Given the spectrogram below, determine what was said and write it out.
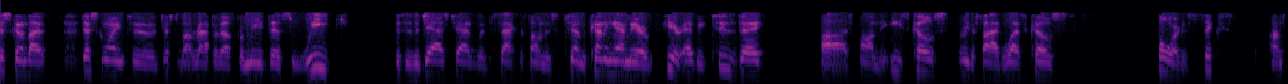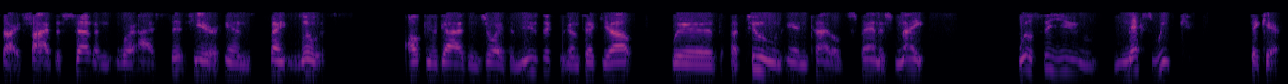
Just going about just going to just about wrap it up for me this week. This is a jazz chat with saxophonist Tim Cunningham here here every Tuesday uh, on the East Coast, three to five West Coast, four to six. I'm sorry, five to seven, where I sit here in St. Louis. I hope you guys enjoyed the music. We're going to take you out with a tune entitled Spanish Night. We'll see you next week. Take care.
